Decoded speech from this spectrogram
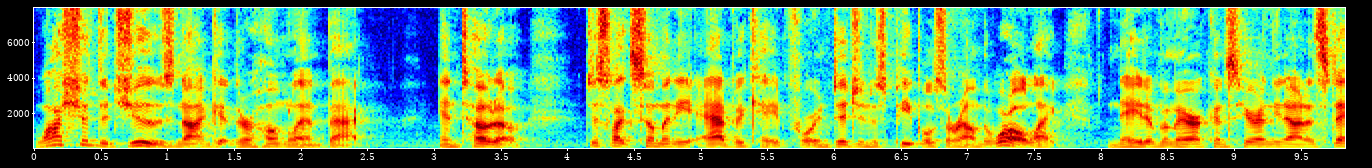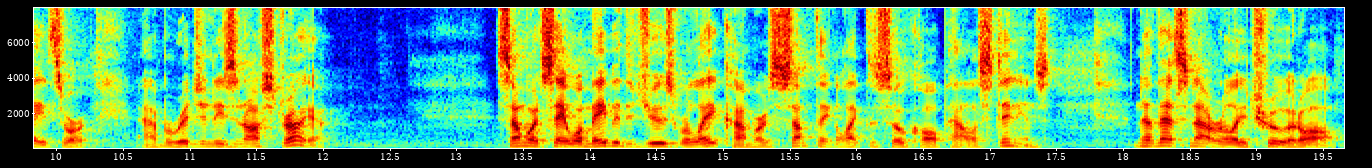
why should the Jews not get their homeland back in toto? Just like so many advocate for indigenous peoples around the world, like Native Americans here in the United States or Aborigines in Australia. Some would say, well, maybe the Jews were latecomers, something like the so called Palestinians. No, that's not really true at all.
